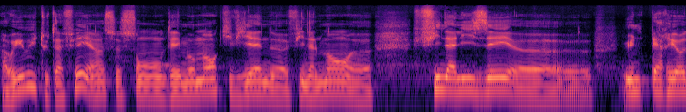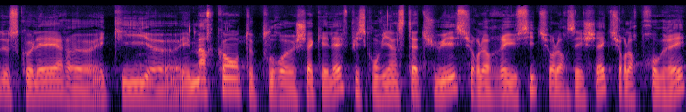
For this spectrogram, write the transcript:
Ah oui, oui, tout à fait. hein. Ce sont des moments qui viennent euh, finalement euh, finaliser euh, une période scolaire euh, qui euh, est marquante pour euh, chaque élève puisqu'on vient statuer sur leur réussite, sur leurs échecs, sur leurs progrès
